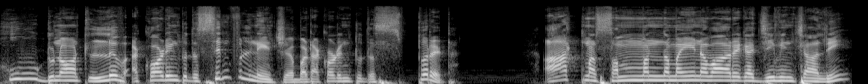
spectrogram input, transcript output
who do not live according to the sinful nature but according to the Spirit ఆత్మ సంబంధమైన వారిగా జీవించాలి.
